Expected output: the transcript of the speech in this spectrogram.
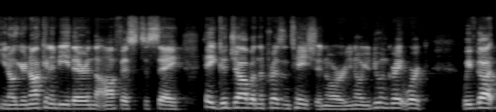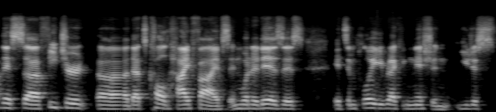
you know you're not going to be there in the office to say hey good job on the presentation or you know you're doing great work we've got this uh, feature uh, that's called high fives and what it is is it's employee recognition. You just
